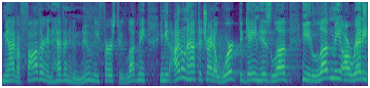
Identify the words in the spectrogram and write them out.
You mean I have a Father in heaven who knew me first, who loved me? You mean I don't have to try to work to gain his love? He loved me already,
